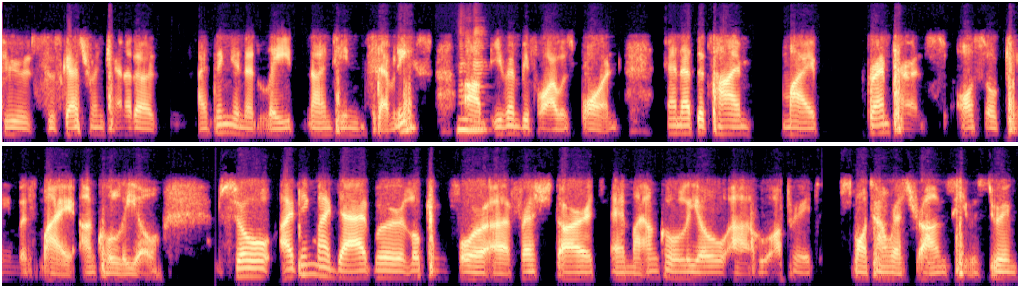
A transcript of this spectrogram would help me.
to Saskatchewan, Canada. I think in the late 1970s, mm-hmm. um, even before I was born. And at the time, my grandparents also came with my uncle Leo. So I think my dad were looking for a fresh start, and my uncle Leo, uh, who operates small town restaurants, he was doing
